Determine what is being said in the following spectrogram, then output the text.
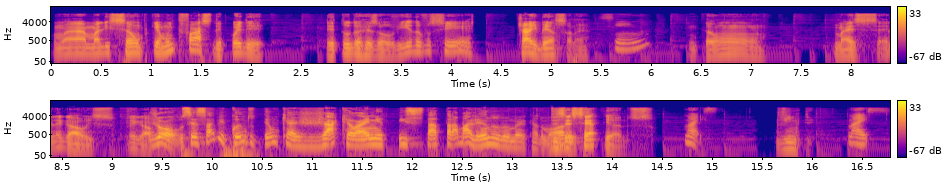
É Uma, uma lição, porque é muito fácil, depois de, de tudo resolvido, você. Tchau e benção, né? Sim. Então. Mas é legal isso. Legal. João, você sabe quanto tempo que a Jaqueline está trabalhando no mercado móvel? 17 anos. Mais. 20. Mais.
